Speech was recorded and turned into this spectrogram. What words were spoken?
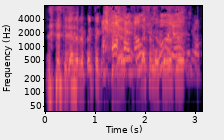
Es que ya de repente ya, no, ya se me ocurrió uy, que... no,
